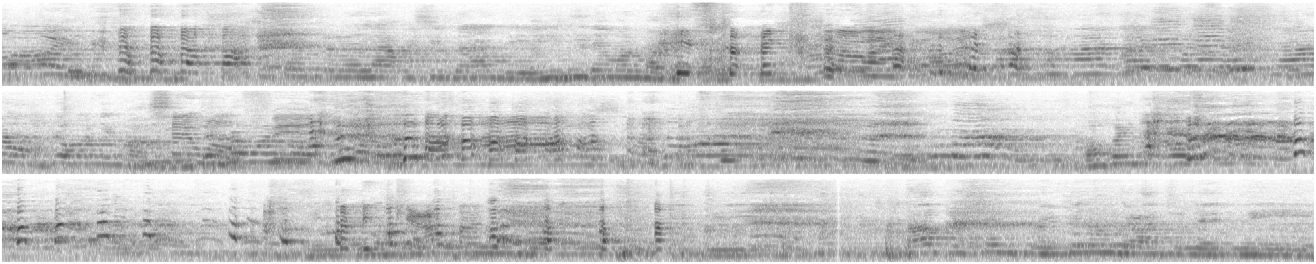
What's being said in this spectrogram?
Oh my god. Siyempre lalaki si Daddy, hindi naman mag- He's like, Oh my gosh. Ko ni Mami. Said it won't kinongratulate ni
